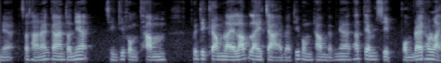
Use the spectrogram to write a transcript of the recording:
เนี่ยสถานการณ์ตอนเนี้ยสิ่งที่ผมทำพฤติกรรมรายรับรายจ่ายแบบที่ผมทำแบบเนี้ยถ้าเต็มสิบผมได้เท่าไหร่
